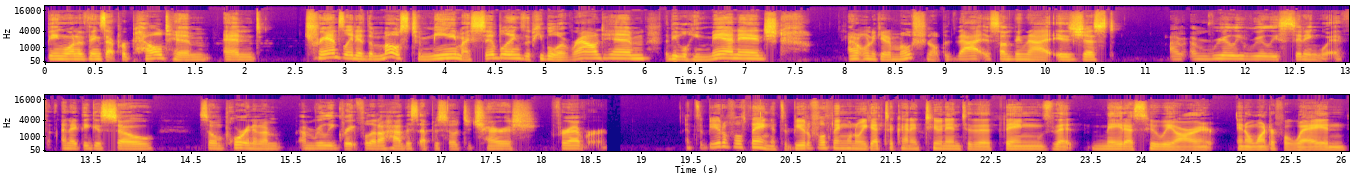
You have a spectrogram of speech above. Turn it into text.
being one of the things that propelled him and translated the most to me, my siblings, the people around him, the people he managed. I don't want to get emotional, but that is something that is just I'm, I'm really, really sitting with, and I think is so so important. And I'm I'm really grateful that I'll have this episode to cherish forever. It's a beautiful thing. It's a beautiful thing when we get to kind of tune into the things that made us who we are in a wonderful way and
